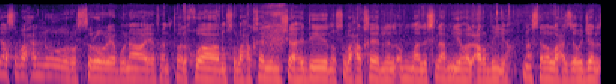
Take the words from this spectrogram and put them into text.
يا صباح النور والسرور يا أبو نايف أنت والإخوان وصباح الخير للمشاهدين وصباح الخير للأمة الإسلامية والعربية نسأل الله عز وجل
